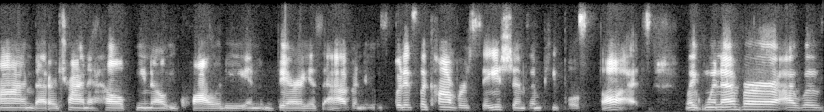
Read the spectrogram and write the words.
time that are trying to help you know equality in various avenues but it's the conversations and people's thoughts. Like whenever i was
